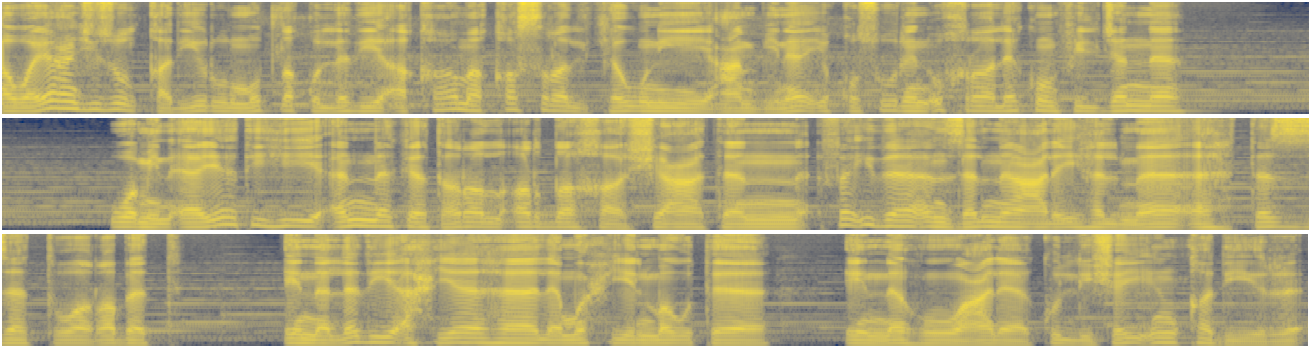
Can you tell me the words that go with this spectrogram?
أو يعجز القدير المطلق الذي أقام قصر الكون عن بناء قصور أخرى لكم في الجنة؟ ومن آياته أنك ترى الأرض خاشعة فإذا أنزلنا عليها الماء اهتزت وربت. إن الذي أحياها لمحيي الموتى إنه على كل شيء قدير.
